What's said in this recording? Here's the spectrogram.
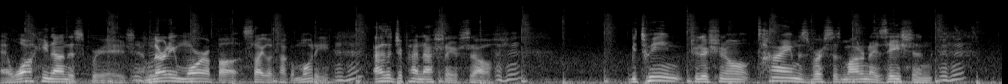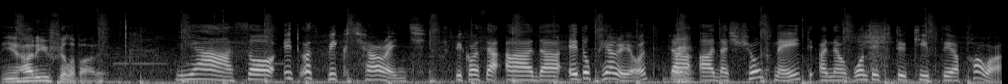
And walking down this bridge and learning more about Saigo Takamori as a Japan national yourself, between traditional times versus modernization, you know, how do you feel about it? Yeah, so it was big challenge because uh, the Edo period, the, Right. uh, the shogunate and uh, wanted to keep their power.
